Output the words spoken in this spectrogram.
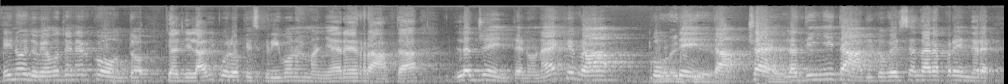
e noi dobbiamo tener conto che al di là di quello che scrivono in maniera errata, la gente non è che va contenta, cioè la dignità di doversi andare a prendere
